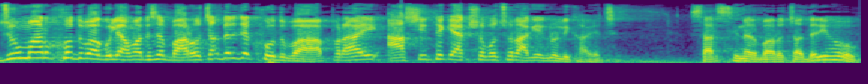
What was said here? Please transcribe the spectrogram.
জুমার খুদবাগুলি আমাদের দেশে বারো চাঁদের যে খুদবা প্রায় আশি থেকে একশো বছর আগে এগুলো লেখা হয়েছে। সারসিনার বারো চাঁদেরই হোক,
